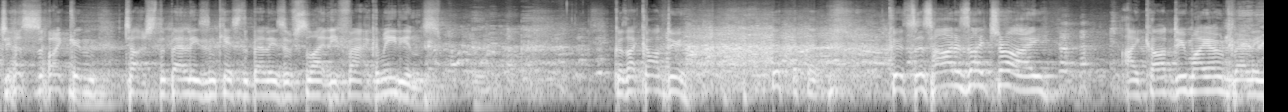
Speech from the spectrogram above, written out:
just so I can touch the bellies and kiss the bellies of slightly fat comedians. Because I can't do. Because as hard as I try, I can't do my own belly.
